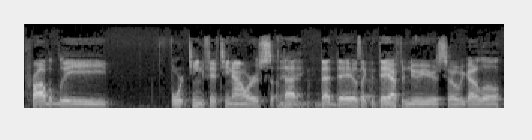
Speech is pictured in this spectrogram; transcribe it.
probably 14, 15 hours that that day. It was like the day after New Year's, so we got a little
